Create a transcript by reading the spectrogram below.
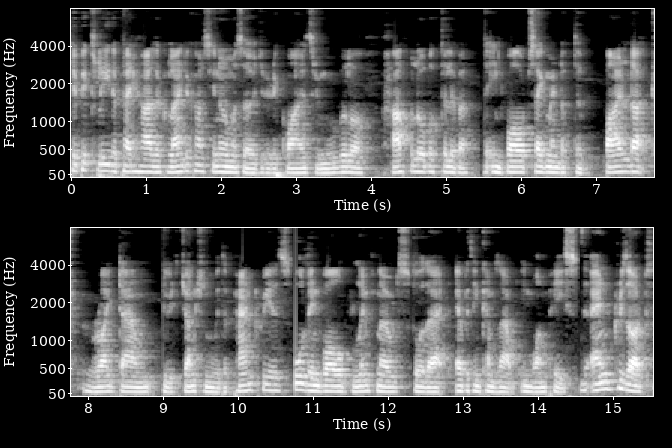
typically the perihilar cholangiocarcinoma surgery requires removal of half a lobe of the liver, the involved segment of the bile duct right down to its junction with the pancreas, all the involved lymph nodes so that everything comes out in one piece. The end result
